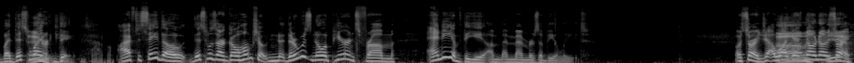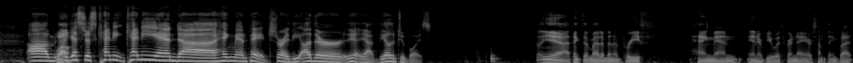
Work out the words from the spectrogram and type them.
But this was. Th- is what it'll be. I have to say though, this was our go home show. No, there was no appearance from any of the um, members of the elite. Oh, sorry. Well, I guess Um, no, no, sorry. yeah. Um, I guess just Kenny, Kenny, and uh, Hangman Page. Sorry, the other, yeah, yeah, the other two boys. Yeah, I think there might have been a brief Hangman interview with Renee or something, but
